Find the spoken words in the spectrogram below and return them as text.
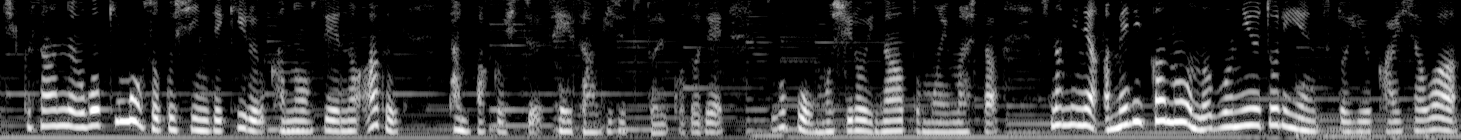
畜産の動きも促進できる可能性のあるタンパク質生産技術ということで、すごく面白いなと思いました。ちなみにアメリカのノボニュートリエンツという会社は、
